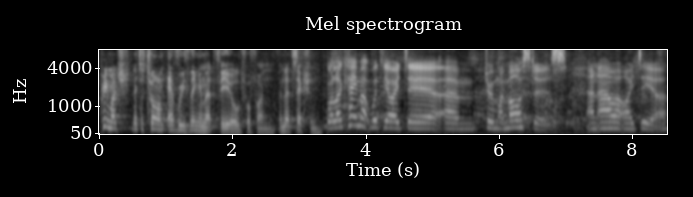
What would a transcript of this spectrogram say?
pretty much let's just turn on everything in that field for fun, in that section. Well, I came up with the idea um, during my master's, and our idea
